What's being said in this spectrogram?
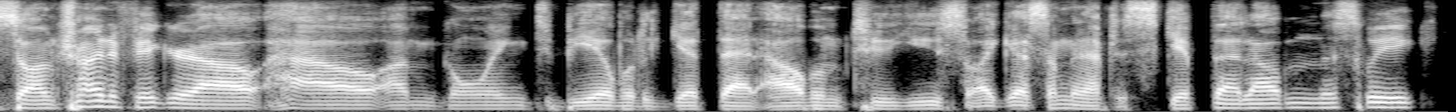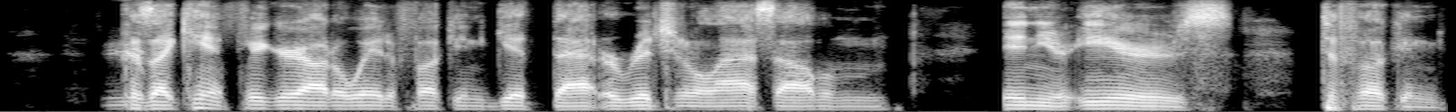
so I'm trying to figure out how I'm going to be able to get that album to you. So I guess I'm gonna have to skip that album this week because I can't figure out a way to fucking get that original ass album in your ears to fucking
